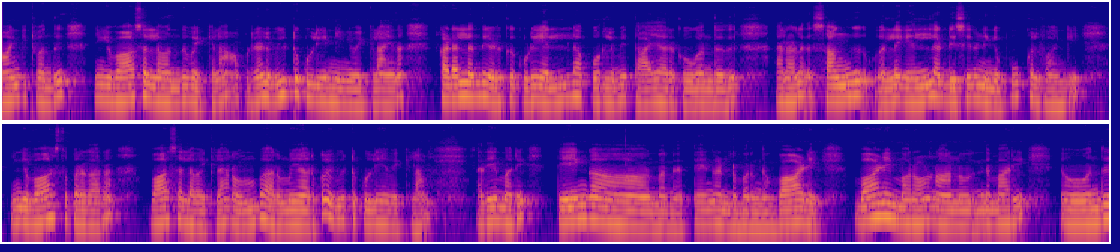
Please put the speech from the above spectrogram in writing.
வாங்கிட்டு வந்து நீங்கள் வாசலில் வந்து வைக்கலாம். அப்படினால வீட்டுக்குள்ளேயே நீங்கள் வைக்கலாம். ஏன்னா கடல்லேருந்து எடுக்கக்கூடிய எல்லா பொருளுமே தாயாருக்கு உகந்தது. அதனால் சங்கு இல்லை எல்லா டிசைனும் நீங்கள் பூக்கள் வாங்கி நீங்கள் வாஸ்து பிரகாரம் வாசலில் வைக்கலாம். ரொம்ப அருமையாக இருக்கும். வீட்டுக்குள்ளேயே வைக்கலாம். அதே மாதிரி தேங்காய் தேங்காய்ன்ற பாருங்க வாழை. வாழை மரம் நான் இந்த மாதிரி வந்து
